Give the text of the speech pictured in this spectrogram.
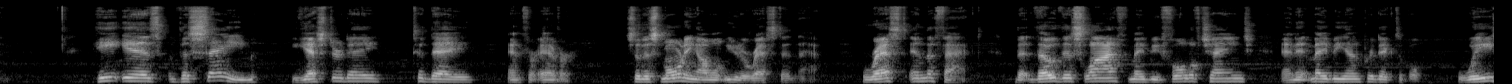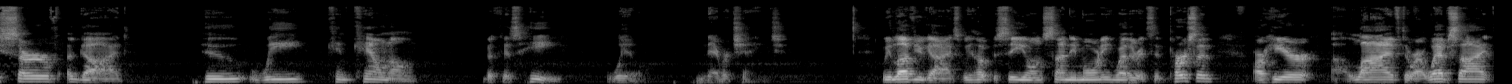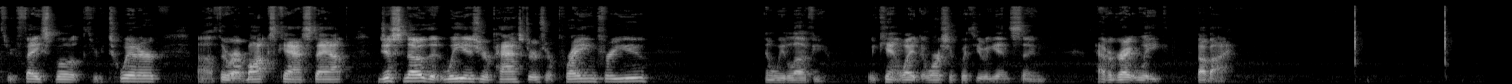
He is the same yesterday, today, and forever. So this morning, I want you to rest in that. Rest in the fact that though this life may be full of change and it may be unpredictable, we serve a God who we can count on because He will never change. We love you guys. We hope to see you on Sunday morning, whether it's in person or here uh, live through our website, through Facebook, through Twitter, uh, through our Boxcast app. Just know that we, as your pastors, are praying for you and we love you. We can't wait to worship with you again soon. Have a great week. Bye bye.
